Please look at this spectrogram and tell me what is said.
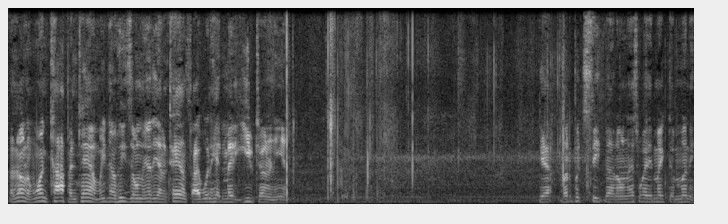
There's only one cop in town. We know he's on the other end of town, so I went ahead and made a U-turn in. Yeah, better put your seatbelt on. That's why they make their money.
